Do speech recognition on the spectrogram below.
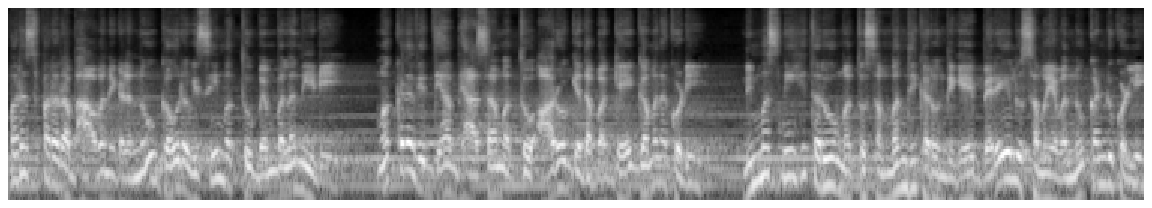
ಪರಸ್ಪರರ ಭಾವನೆಗಳನ್ನು ಗೌರವಿಸಿ ಮತ್ತು ಬೆಂಬಲ ನೀಡಿ. ಮಕ್ಕಳ ವಿದ್ಯಾಭ್ಯಾಸ ಮತ್ತು ಆರೋಗ್ಯದ ಬಗ್ಗೆ ಗಮನ ಕೊಡಿ. ನಿಮ್ಮ ಸ್ನೇಹಿತರು ಮತ್ತು ಸಂಬಂಧಿಕರೊಂದಿಗೆ ಬೆರೆಯಲು ಸಮಯವನ್ನು ಕಂಡುಕೊಳ್ಳಿ.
